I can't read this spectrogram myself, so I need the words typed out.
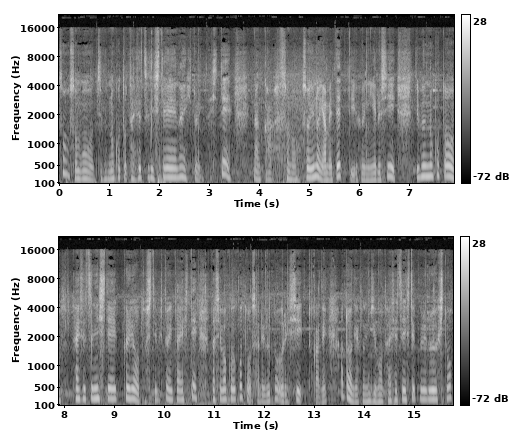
そもそも自分のことを大切にしてない人に対してなんかそのそういうのやめてっていう風に言えるし自分のことを大切にしてくれようとしてる人に対して私はこういうことをされると嬉しいとかねあとは逆に自分を大切にしてくれる人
